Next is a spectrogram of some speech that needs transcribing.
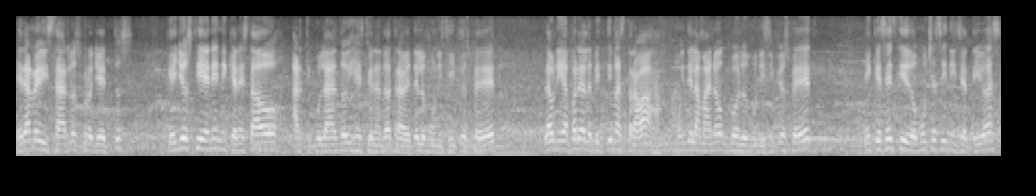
era revisar los proyectos que ellos tienen y que han estado articulando y gestionando a través de los municipios PEDET la Unidad para las Víctimas trabaja muy de la mano con los municipios PEDET. ¿En qué sentido? Muchas iniciativas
